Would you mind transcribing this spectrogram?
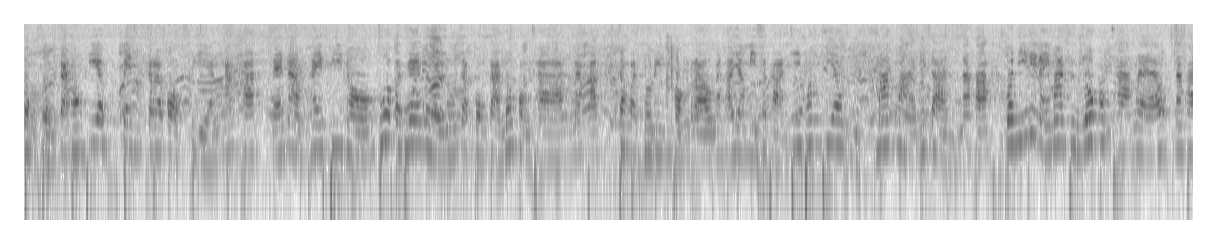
ส่งเสริมการท่องเที่ยวเป็นกระบอกเสียงนะคะ แนะนำให้พี่น้องทั่วประเทศเลยรู้จักโครงการโลกของช้างนะคะ จังหวัดสุรินทร์ของเรานะคะ ยังมีสถานที่ท่องเที่ยวอีกมากมายด้วยกันนะคะ วันนี้ไหนๆมาถึงโลกของช้างแล้วนะคะ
